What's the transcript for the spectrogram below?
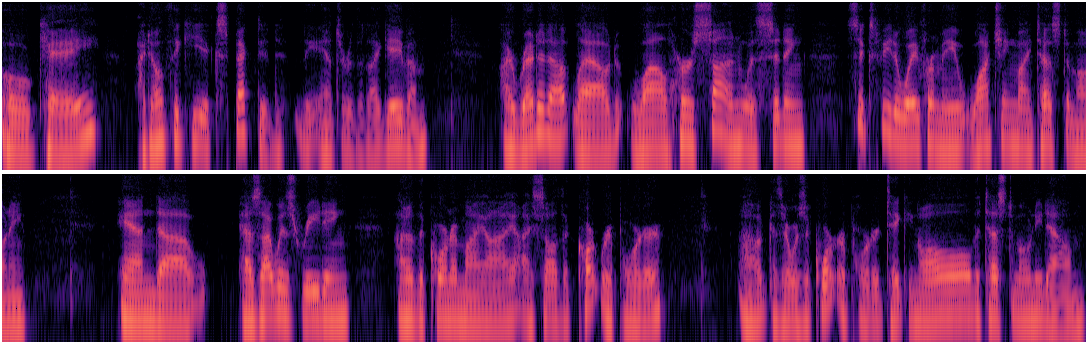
Okay. I don't think he expected the answer that I gave him. I read it out loud while her son was sitting six feet away from me watching my testimony. And uh, as I was reading out of the corner of my eye, I saw the court reporter, because uh, there was a court reporter taking all the testimony down.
